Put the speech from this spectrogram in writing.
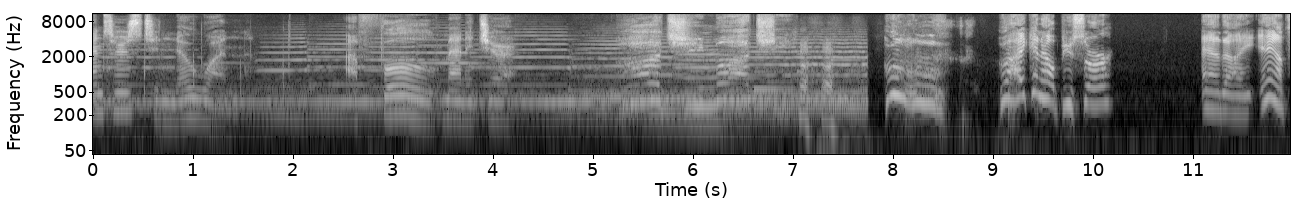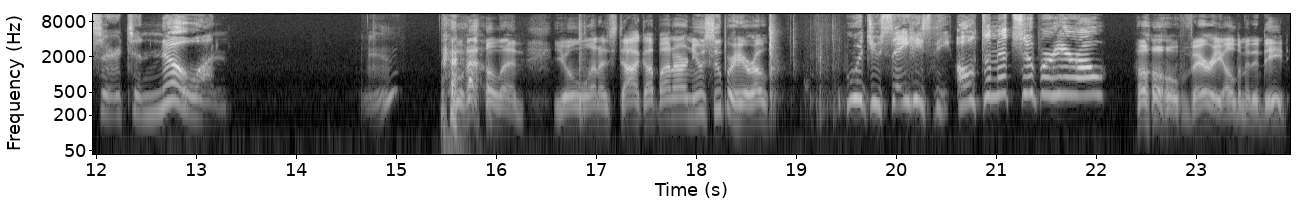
answers to no one. A full manager. Hachi machi. I can help you, sir. And I answer to no one. Hmm? well, then, you'll want to stock up on our new superhero. Would you say he's the ultimate superhero? Oh, very ultimate indeed.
